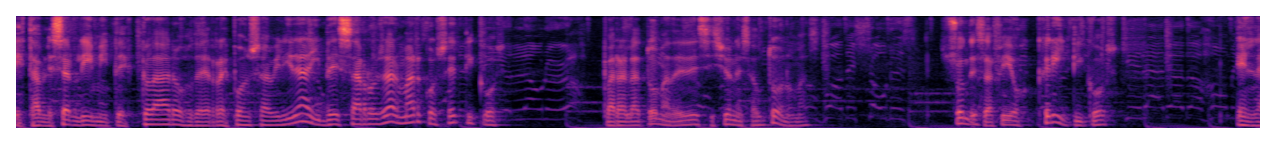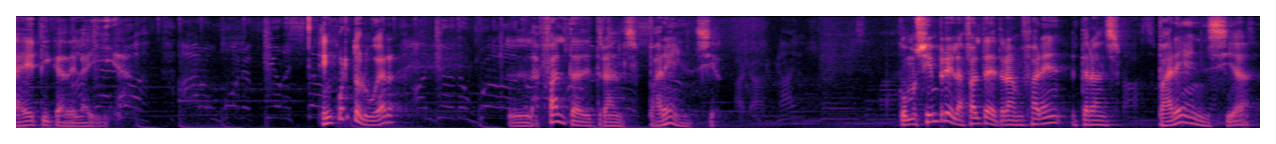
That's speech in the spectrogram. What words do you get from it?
Establecer límites claros de responsabilidad y desarrollar marcos éticos para la toma de decisiones autónomas son desafíos críticos en la ética de la IA. En cuarto lugar, la falta de transparencia. Como siempre, la falta de transparencia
